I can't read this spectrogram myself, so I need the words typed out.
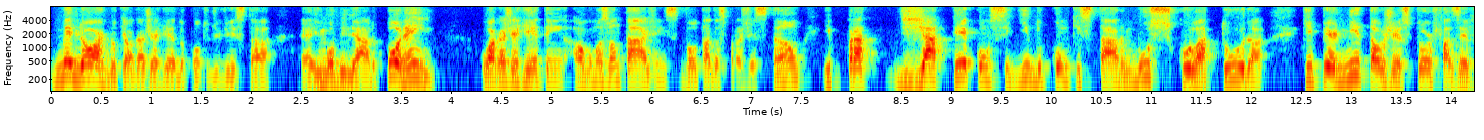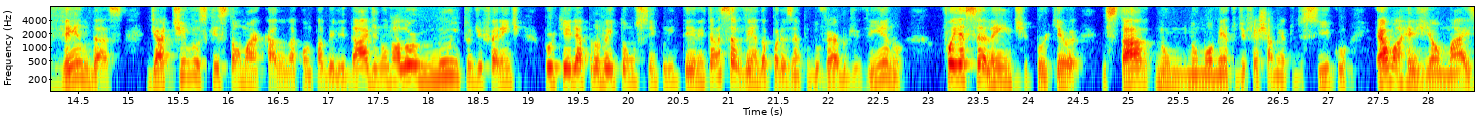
melhor do que o HGR do ponto de vista é, imobiliário. Porém, o HGR tem algumas vantagens voltadas para a gestão e para já ter conseguido conquistar musculatura que permita ao gestor fazer vendas de ativos que estão marcados na contabilidade num valor muito diferente, porque ele aproveitou um ciclo inteiro. Então, essa venda, por exemplo, do Verbo Divino foi excelente, porque está num, num momento de fechamento de ciclo, é uma região mais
